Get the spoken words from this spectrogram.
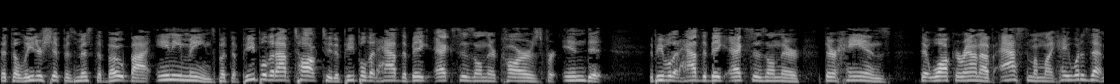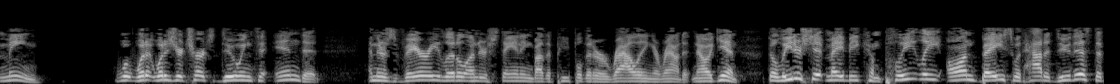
that the leadership has missed the boat by any means, but the people that I've talked to, the people that have the big X's on their cars for end it, the people that have the big X's on their, their hands that walk around, I've asked them, I'm like, hey, what does that mean? What, what, what is your church doing to end it? And there's very little understanding by the people that are rallying around it. Now again, the leadership may be completely on base with how to do this. The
